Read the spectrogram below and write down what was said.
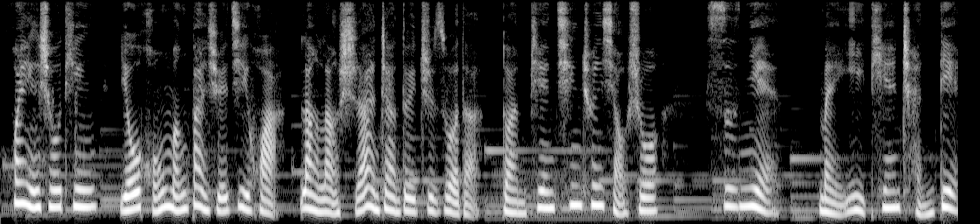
欢迎收听由鸿蒙办学计划浪浪实案战队制作的短篇青春小说《思念每一天沉淀》。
